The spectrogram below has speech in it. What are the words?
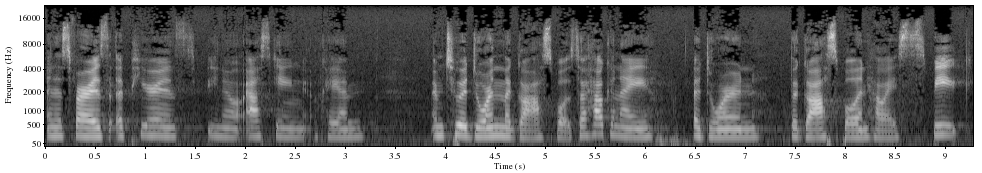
and as far as appearance, you know, asking, okay, I'm I'm to adorn the gospel. So how can I adorn the gospel and how I speak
